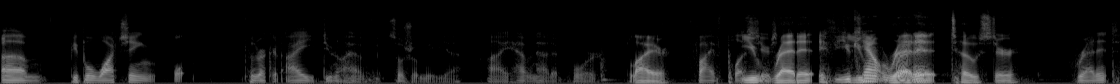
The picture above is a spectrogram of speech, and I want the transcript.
um, people watching. Well, for the record, I do not have social media. I haven't had it for Liar. Five plus you years. Reddit. If you count Reddit- Reddit, toaster. Reddit,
